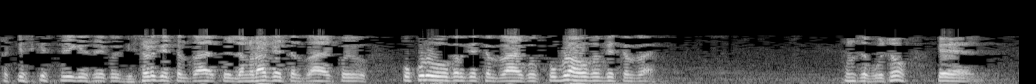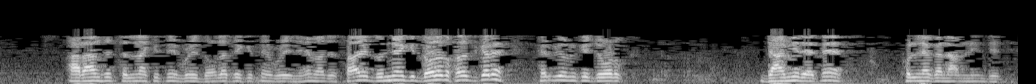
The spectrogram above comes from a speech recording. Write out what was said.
تو کس کس طریقے سے کوئی گھسڑ کے چل رہا ہے، کوئی لنگڑا کے چل رہا ہے، کوئی اکڑو ہو کر کے چل رہا ہے، کوئی کبڑا ہو کر کے چل رہا ہے۔ ان سے پوچھو کہ آرام سے چلنا کتنی بڑی دولت ہے، کتنی بڑی نعمت ہے۔ ساری دنیا کی دولت خرچ کرے، پھر بھی ان کے جوڑ جامی رہتے ہیں، کھلنے کا نام نہیں دیتے۔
